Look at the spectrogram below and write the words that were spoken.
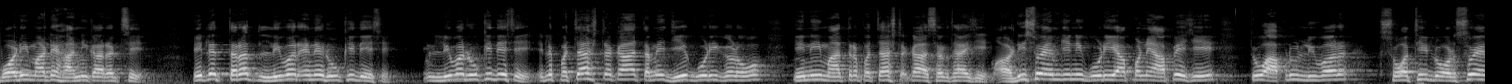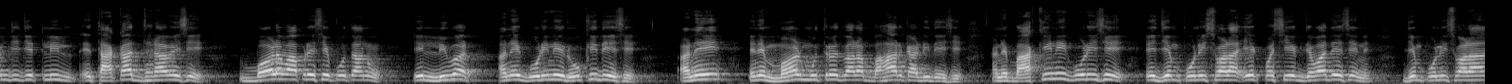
બોડી માટે હાનિકારક છે. એટલે તરત લીવર એને રોકી દે છે. લીવર રોકી દે છે. એટલે પચાસ ટકા તમે જે ગોળી ગળો, એની માત્ર પચાસ ટકા અસર થાય છે. અઢીસો એમજીની ગોળી આપણને આપે છે, તો આપણું લીવર સોથી દોઢસો એમજી જેટલી તાકાત ધરાવે છે. બળ વાપરે છે પોતાનું. એ લીવર અને ગોળીને રોકી દે છે અને એને મળમૂત્ર દ્વારા બહાર કાઢી દે છે. અને બાકીની ગોળી છે એ જેમ પોલીસવાળા એક પછી એક જવા દે છે ને, જેમ પોલીસવાળા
